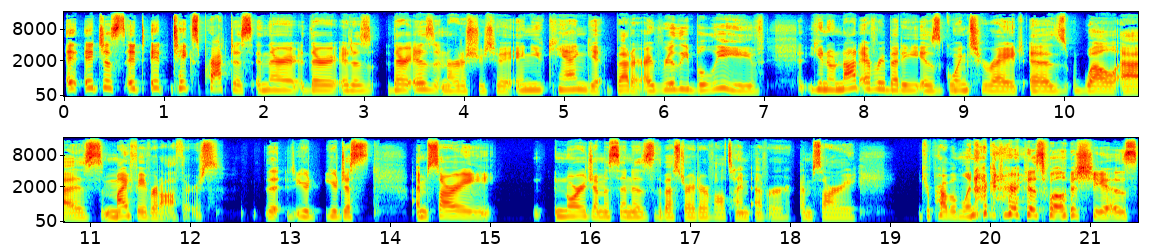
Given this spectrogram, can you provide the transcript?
it, it just it it takes practice and there there it is there is an artistry to it and you can get better. I really believe you know not everybody is going to write as well as my favorite authors. You're you're just i'm sorry nora Jemisin is the best writer of all time ever. I'm sorry. You're probably not going to write as well as she is.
